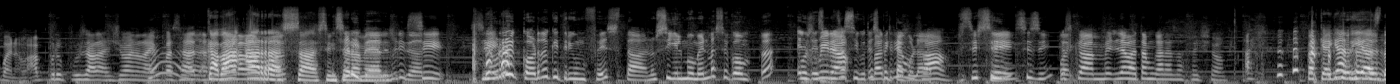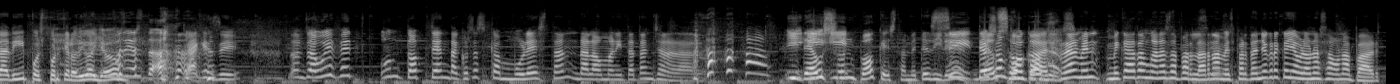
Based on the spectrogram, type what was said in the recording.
bueno, va proposar la Joana l'any passat. Ens Que va arrasar, sincerament. És veritat, és Sí, veritat. Sí. No recordo que triomfés tant. O sigui, el moment va ser com... Eh? El Pues després mira, ha sigut va espectacular. triomfar. Sí, sí. Sí, sí. És que m'he llevat amb ganes de fer això. Perquè hi ha dies de dir, pues porque lo digo yo. Pues ja està. Clar que sí. Doncs avui he fet un top 10 de coses que em molesten de la humanitat en general. I, I 10 són poques, també te diré. Sí, 10 són poques. Realment m'he quedat amb ganes de parlar-ne sí. més. Per tant, jo crec que hi haurà una segona part.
